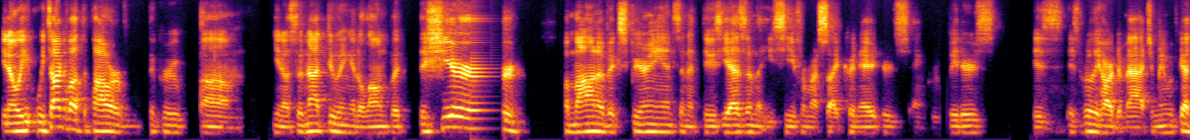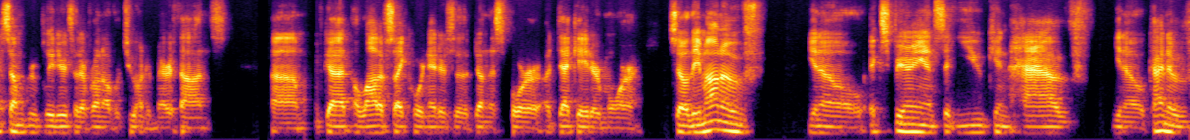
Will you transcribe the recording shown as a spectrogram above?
You know, we, we talk about the power of the group, um, you know, so not doing it alone, but the sheer amount of experience and enthusiasm that you see from our site coordinators and group leaders is is really hard to match. I mean, we've got some group leaders that have run over 200 marathons. Um, we've got a lot of site coordinators that have done this for a decade or more. So the amount of you know experience that you can have, you know, kind of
